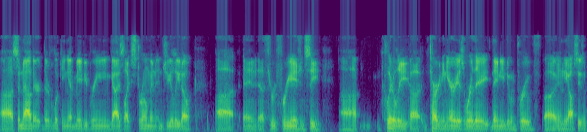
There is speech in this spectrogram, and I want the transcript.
Uh, so now they're they're looking at maybe bringing in guys like Stroman and Giolito uh, and uh, through free agency, uh, clearly uh, targeting areas where they they need to improve uh, in the offseason.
